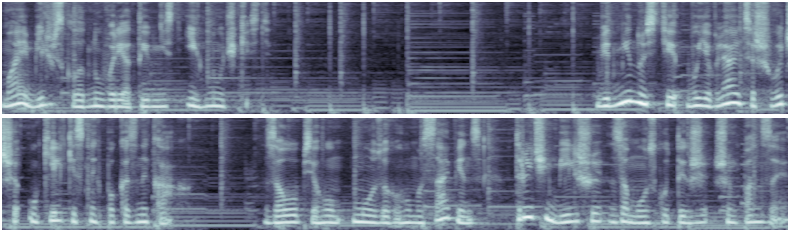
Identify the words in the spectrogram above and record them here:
має більш складну варіативність і гнучкість. Відмінності виявляються швидше у кількісних показниках. За обсягом мозок Homo sapiens втричі більше за мозку тих же шимпанзе.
